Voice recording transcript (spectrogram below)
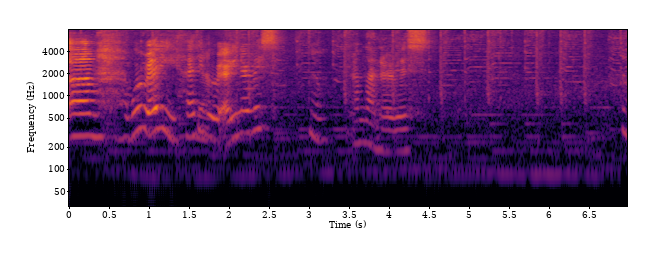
um, we're ready. I think Yeah. we're. Are you nervous? No. I'm not nervous. No.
